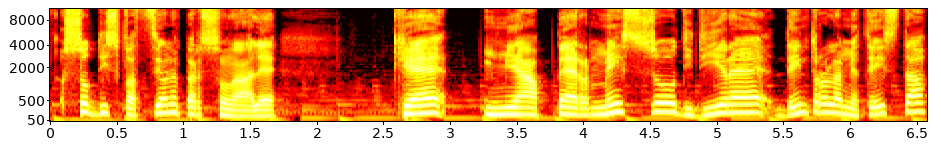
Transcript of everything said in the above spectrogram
soddisfazione personale che mi ha permesso di dire dentro la mia testa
